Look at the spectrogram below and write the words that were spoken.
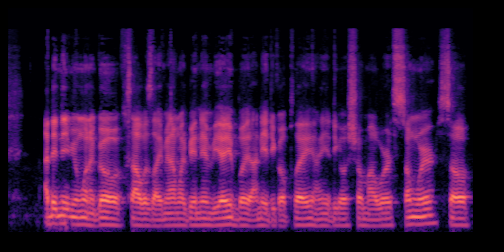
I didn't even want to go because I was like, man, I want to be the NBA, but I need to go play. I need to go show my worth somewhere. So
